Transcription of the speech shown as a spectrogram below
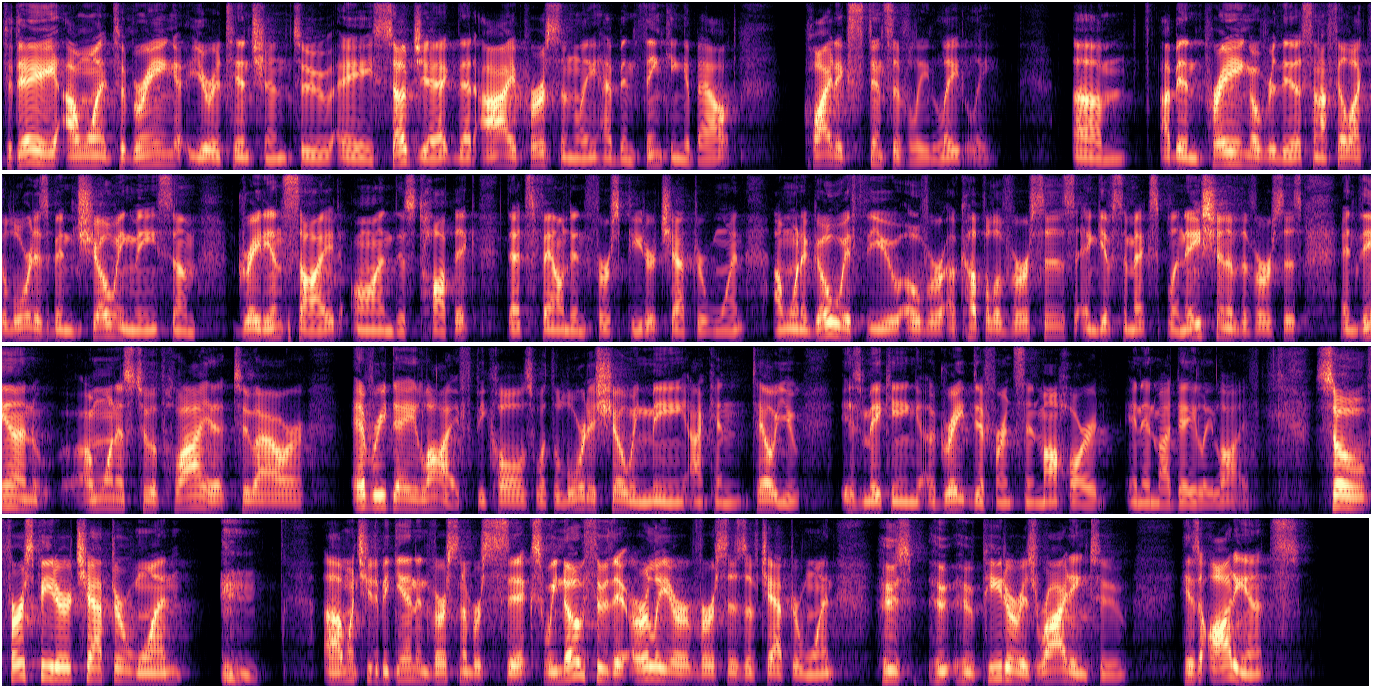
Today, I want to bring your attention to a subject that I personally have been thinking about quite extensively lately. Um, I've been praying over this, and I feel like the Lord has been showing me some great insight on this topic that's found in 1 Peter chapter 1. I want to go with you over a couple of verses and give some explanation of the verses, and then I want us to apply it to our everyday life because what the Lord is showing me, I can tell you, is making a great difference in my heart and in my daily life. So, 1 Peter chapter 1, I want you to begin in verse number 6. We know through the earlier verses of chapter 1 who's, who, who Peter is writing to. His audience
